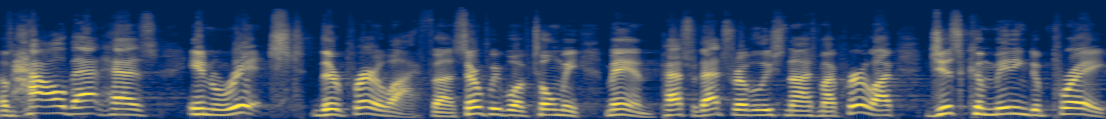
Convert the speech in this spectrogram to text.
of how that has enriched their prayer life. Uh, several people have told me, man, Pastor, that's revolutionized my prayer life, just committing to pray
